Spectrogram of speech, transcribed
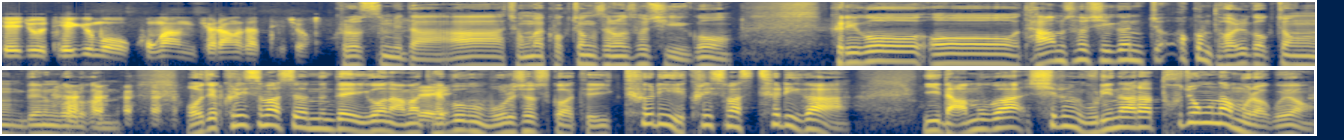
제주 대규모 공항 결항 사태죠. 그렇습니다. 아, 정말 걱정스러운 소식이고. 그리고, 어, 다음 소식은 조금 덜 걱정되는 걸로 갑니다. 어제 크리스마스였는데 이건 아마 네. 대부분 모르셨을 것 같아요. 이 트리, 크리스마스 트리가 이 나무가 실은 우리나라 토종나무라고요.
